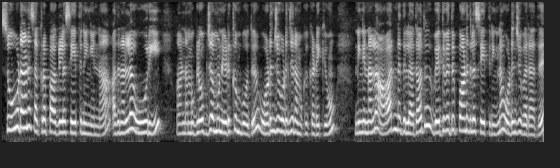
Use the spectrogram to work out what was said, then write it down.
சூடான சர்க்கரை பாகில் சேர்த்துனீங்கன்னா அது நல்லா ஊறி நம்ம குலோப் ஜாமுன் எடுக்கும்போது உடஞ்சி உடஞ்சி நமக்கு கிடைக்கும். நீங்கள் நல்லா ஆறுனதில் அதாவது வெது வெதுப்பானதில் சேர்த்துனீங்கன்னா உடஞ்சி வராது.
